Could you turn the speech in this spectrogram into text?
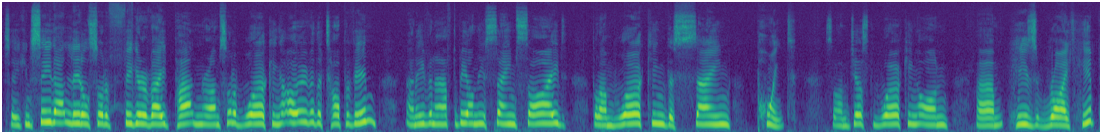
So you can see that little sort of figure of eight pattern where I'm sort of working over the top of him and even have to be on the same side, but I'm working the same point. So I'm just working on um, his right hip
